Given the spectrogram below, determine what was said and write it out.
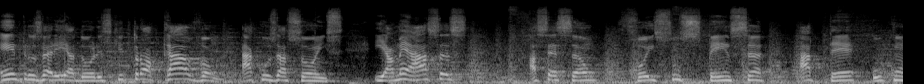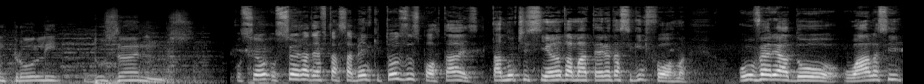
entre os vereadores que trocavam acusações e ameaças, a sessão foi suspensa até o controle dos ânimos. O senhor, o senhor já deve estar sabendo que todos os portais estão noticiando a matéria da seguinte forma. O vereador Wallace,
